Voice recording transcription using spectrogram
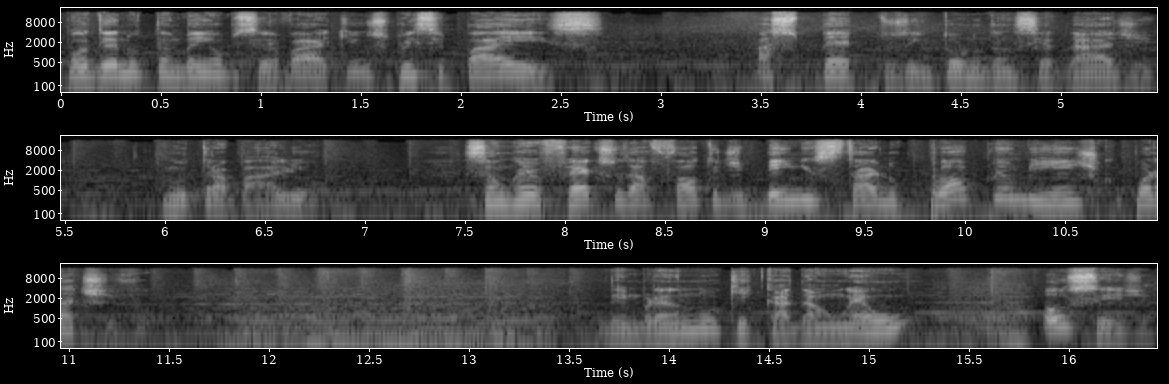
podendo também observar que os principais aspectos em torno da ansiedade no trabalho são reflexo da falta de bem-estar no próprio ambiente corporativo. Lembrando que cada um é um, ou seja,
